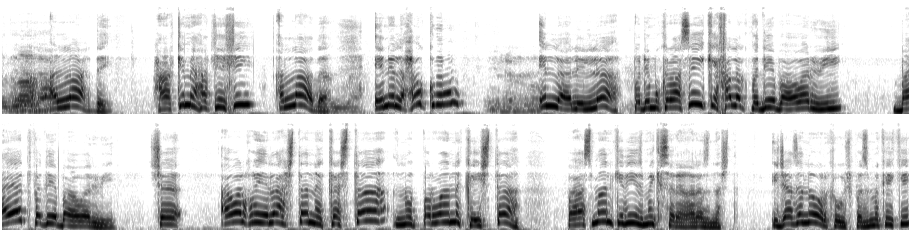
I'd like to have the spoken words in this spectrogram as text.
الله الله دی حاکم حقيقي الله ده ان الحكم الا لله په دیموکراسي کې خلک په دې باور وي باید په دې باور وي چې اول خو الله شته نه کشته نو پروا نه کیشته په اسمان کې دې زمکه سره غرض نشته اجازه نه ورکوي چې په زمکه کې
